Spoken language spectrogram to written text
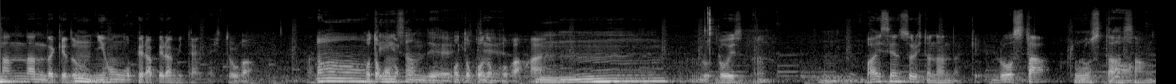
さんなんだけど、うん。日本語ペラペラみたいな人が男の子。男の子がはい。うーん。ロロイ焙煎する人なんだっけ？ロースター？ロースター。さん？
